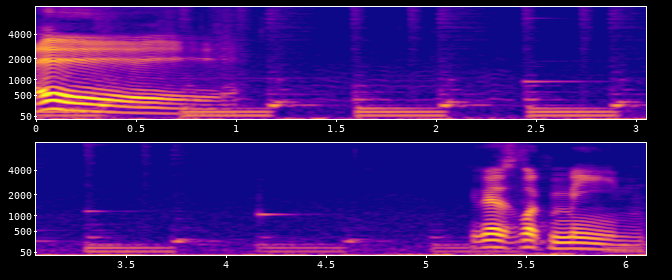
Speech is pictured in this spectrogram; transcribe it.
Hey! You guys look mean.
